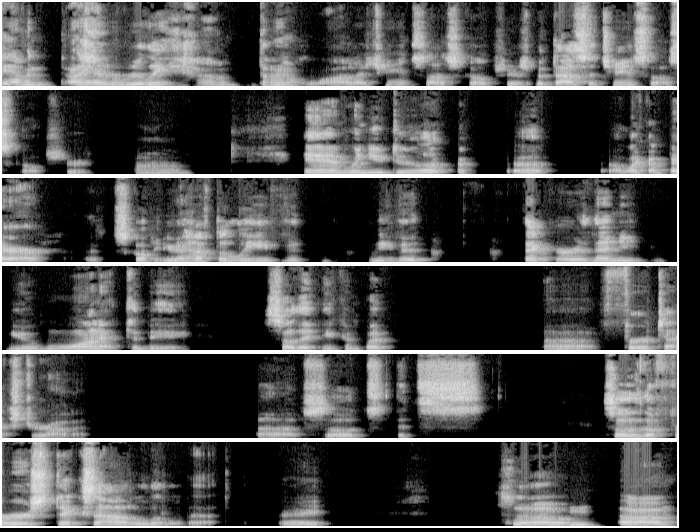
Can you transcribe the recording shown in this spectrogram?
I haven't. I really haven't done a lot of chainsaw sculptures, but that's a chainsaw sculpture. Um, and when you do a, a, a, like a bear sculpture, you have to leave it leave it thicker than you, you want it to be, so that you can put uh, fur texture on it. Uh, so it's it's so the fur sticks out a little bit, right? So, mm-hmm. um,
